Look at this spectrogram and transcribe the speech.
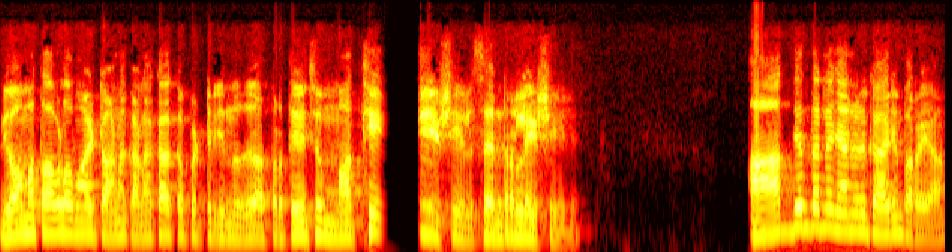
വ്യോമത്താവളമായിട്ടാണ് കണക്കാക്കപ്പെട്ടിരുന്നത് പ്രത്യേകിച്ച് മധ്യ ഏഷ്യയിൽ സെൻട്രൽ ഏഷ്യയിൽ. ആദ്യം തന്നെ ഞാനൊരു കാര്യം പറയാം.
